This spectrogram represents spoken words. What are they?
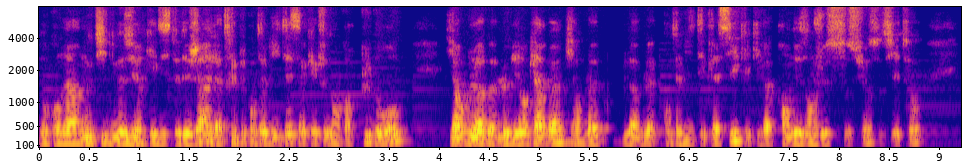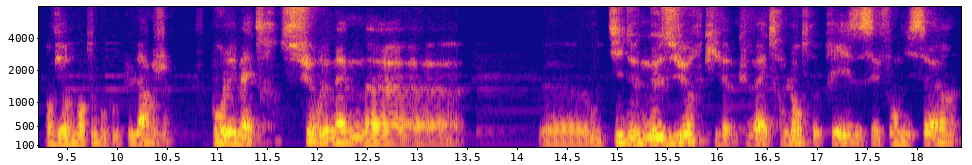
donc on a un outil de mesure qui existe déjà, et la triple comptabilité, c'est quelque chose d'encore plus gros, qui englobe le bilan carbone, qui englobe la comptabilité classique, et qui va prendre des enjeux sociaux, sociétaux, environnementaux beaucoup plus larges, pour les mettre sur le même euh, euh, outil de mesure qui va, que va être l'entreprise, ses fournisseurs,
